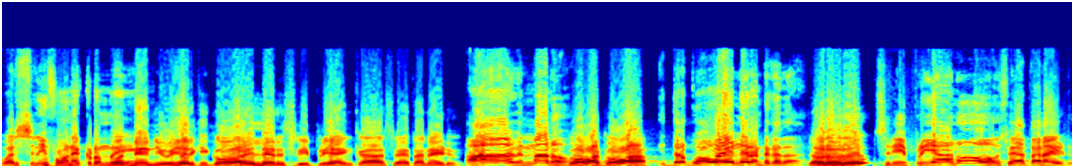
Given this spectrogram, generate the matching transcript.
వర్షిని ఫోన్ ఎక్కడుంది? మొన్నే న్యూ ఇయర్కి గోవా వెళ్ళారు. శ్రీప్రియ ఇంకా శ్వేతానాయుడు. ఆ విన్నాను. గోవా గోవా. ఇద్దరు గోవా వెళ్ళారంట కదా. ఎవరెవరు? శ్రీప్రియాను శ్వేతనాయుడు.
